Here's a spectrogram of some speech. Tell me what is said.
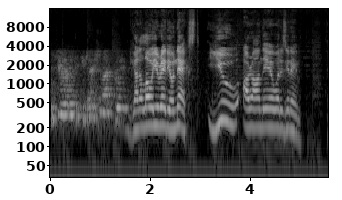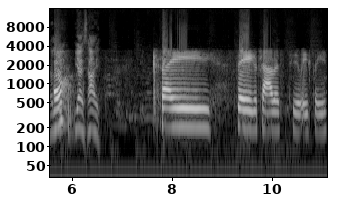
You gotta lower your radio. Next, you are on the air. What is your name? Hello. Yes. Hi. Could I say good Shabbos to eighth grade,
